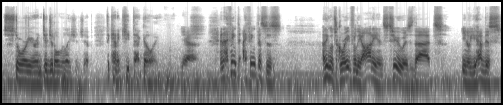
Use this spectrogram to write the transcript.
story or a digital relationship to kind of keep that going? Yeah, and I think I think this is, I think what's great for the audience too is that you know you have this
